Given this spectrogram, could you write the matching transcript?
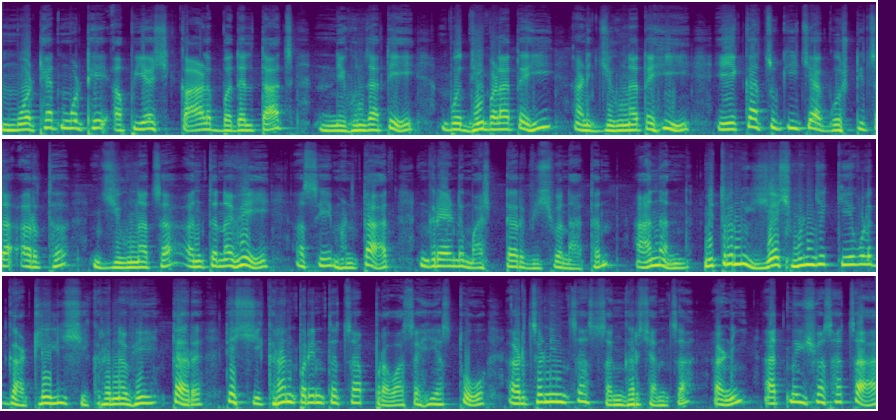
मोठ्यात मोठे अपयश काळ बदलताच निघून जाते. बुद्धिबळातही आणि जीवनातही एका चुकीच्या गोष्टीचा अर्थ जीवनाचा अंत नव्हे असे म्हणतात ग्रँड मास्टर विश्वनाथन आनंद. मित्रांनो यश म्हणजे केवळ गाठलेली शिखरं नव्हे तर त्या शिखरांपर्यंतचा प्रवासही असतो. अडचणींचा संघर्षांचा आणि आत्मविश्वासाचा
